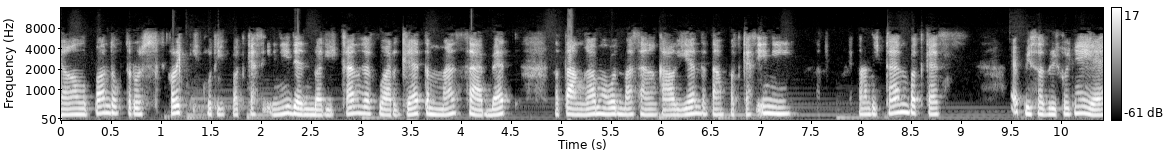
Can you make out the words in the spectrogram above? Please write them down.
Jangan lupa untuk terus klik ikuti podcast ini dan bagikan ke keluarga, teman, sahabat, tetangga maupun pasangan kalian tentang podcast ini. nantikan podcast episode berikutnya ya.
